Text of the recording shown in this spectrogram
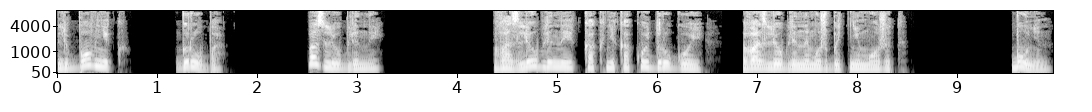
Любовник грубо возлюбленный. Возлюбленный, как никакой другой, возлюбленный уж быть не может. Бунин.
